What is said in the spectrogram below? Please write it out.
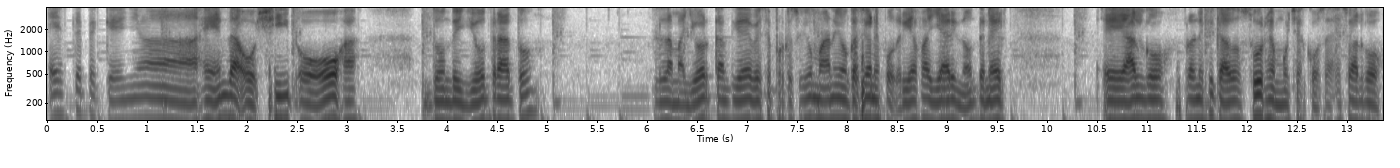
esta pequeña agenda o sheet o hoja donde yo trato la mayor cantidad de veces porque soy humano y en ocasiones podría fallar y no tener eh, algo planificado, surgen muchas cosas. Eso es algo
